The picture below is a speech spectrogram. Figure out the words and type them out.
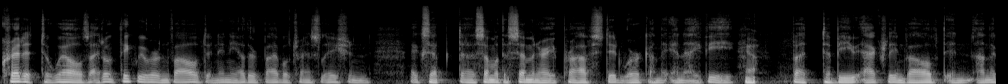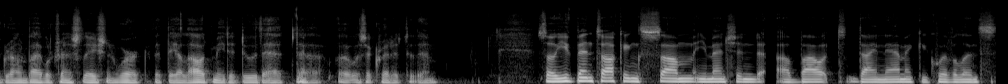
credit to WELS. I don't think we were involved in any other Bible translation except uh, some of the seminary profs did work on the NIV. Yeah. But to be actually involved in on the ground Bible translation work, that they allowed me to do that, Yeah. uh, uh, was a credit to them. So you've been talking some, you mentioned about dynamic equivalence.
